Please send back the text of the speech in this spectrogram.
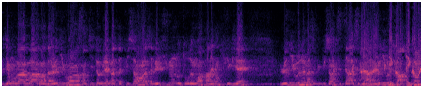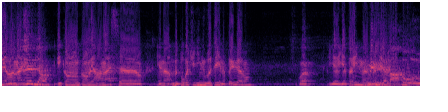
Je veux dire, on va avoir euh, bah, le niveau 1, c'est un petit objet pas très puissant. Là, ça fait juste une onde autour de moi, par exemple, celui que j'ai. Le niveau 2, bah, c'est plus puissant, etc. etc. Ah ouais. Le niveau Et quand- 3, et quand on les ramasse- J'aime bien. Et quand, quand on les ramasse, euh, il y en a. Mais pourquoi tu dis nouveauté? Il n'y en a pas eu avant Quoi? Il n'y a, pas eu de Oui, mais par rapport aux,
